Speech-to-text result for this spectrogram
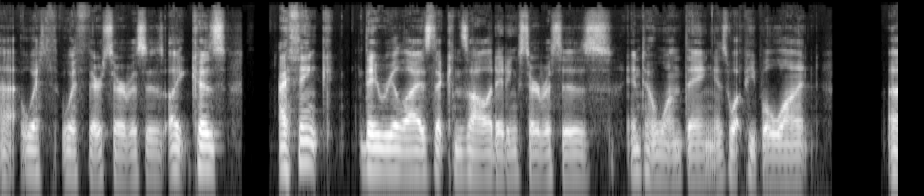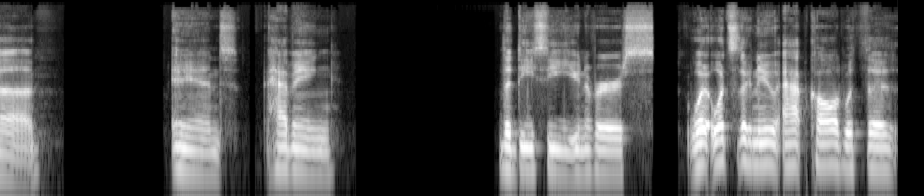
uh, with with their services like cuz I think they realize that consolidating services into one thing is what people want uh and having the DC universe what what's the new app called with the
